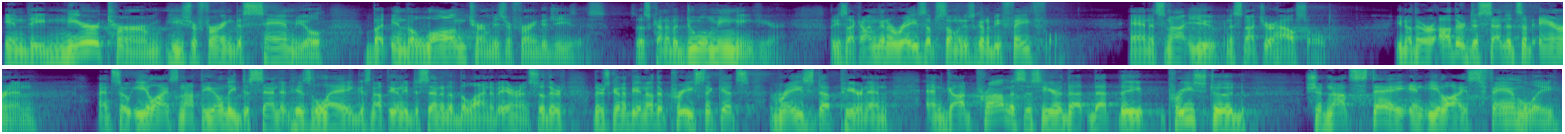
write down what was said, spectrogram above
in the near term, he's referring to Samuel, but in the long term, he's referring to Jesus. So it's kind of a dual meaning here. But he's like, I'm going to raise up someone who's going to be faithful. And it's not you, and it's not your household. You know, there are other descendants of Aaron, and so Eli's not the only descendant. His leg is not the only descendant of the line of Aaron. So there's, there's going to be another priest that gets raised up here. And, and God promises here that, that the priesthood should not stay in Eli's family,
